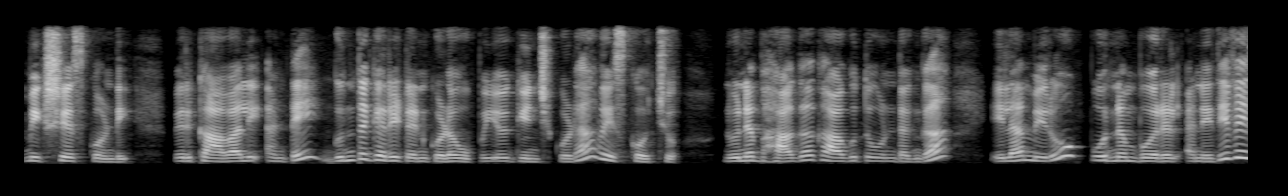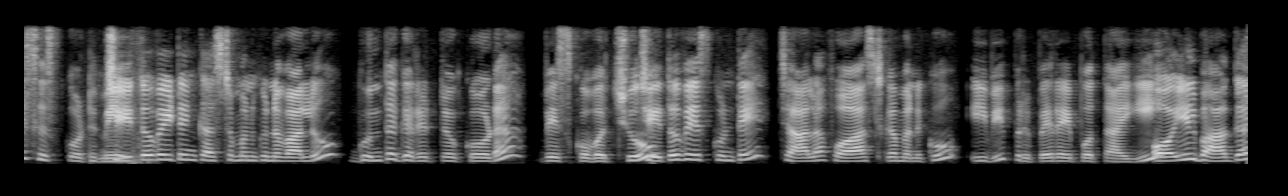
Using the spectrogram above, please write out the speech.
మిక్స్ చేసుకోండి. మీరు కావాలి అంటే గుంత గరిటెను కూడా ఉపయోగించి కూడా వేసుకోవచ్చు. నూనె బాగా కాగుతూ ఉండగా ఇలా మీరు పూర్ణం బూరెలు అనేది వేసేసుకోవటమే. చేతో వేయటం కష్టం అనుకున్న వాళ్ళు గుంత గెరెట్తో కూడా వేసుకోవచ్చు. చేతో వేసుకుంటే చాలా ఫాస్ట్గా మనకు ఇవి ప్రిపేర్ అయిపోతాయి. ఆయిల్ బాగా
